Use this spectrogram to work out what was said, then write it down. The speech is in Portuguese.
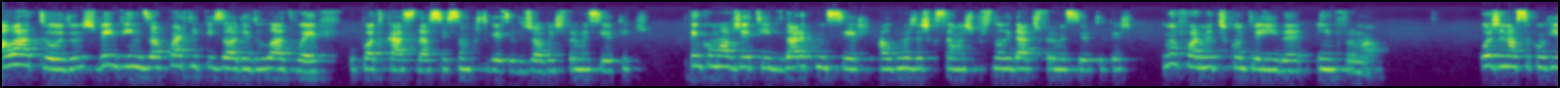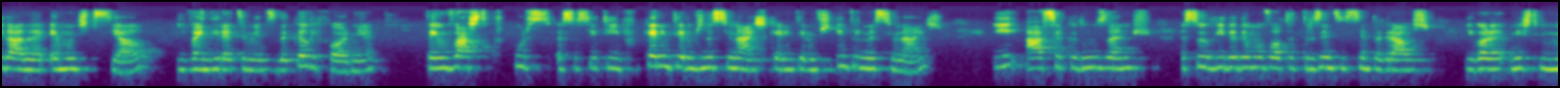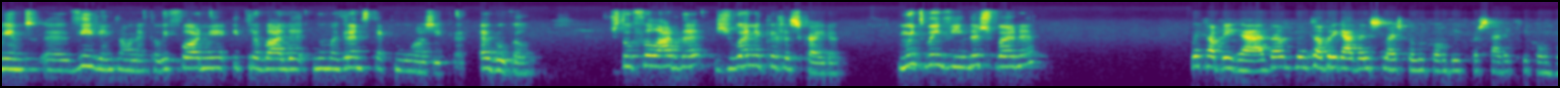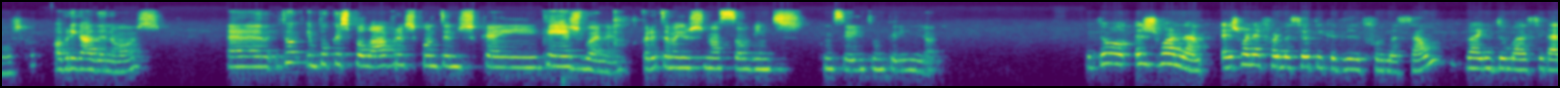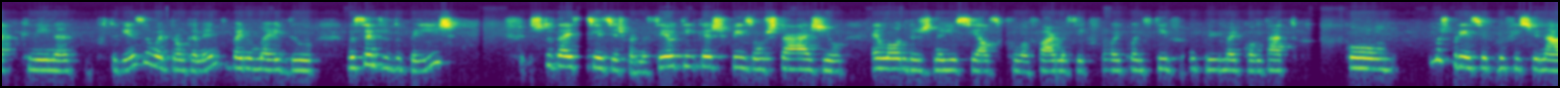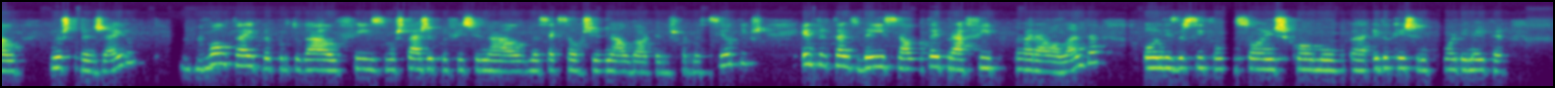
Olá a todos, bem-vindos ao quarto episódio do Lado F, o podcast da Associação Portuguesa de Jovens Farmacêuticos, que tem como objetivo dar a conhecer algumas das que são as personalidades farmacêuticas de uma forma descontraída e informal. Hoje a nossa convidada é muito especial e vem diretamente da Califórnia. Tem um vasto percurso associativo, quer em termos nacionais, quer em termos internacionais, e há cerca de uns anos a sua vida deu uma volta de 360 graus e agora, neste momento, uh, vive então na Califórnia e trabalha numa grande tecnológica, a Google. Estou a falar da Joana Carrasqueira. Muito bem-vinda, Joana. Muito obrigada, muito obrigada antes de mais pelo convite para estar aqui convosco. Obrigada a nós. Uh, então, em poucas palavras, conta-nos quem, quem é a Joana, para também os nossos ouvintes conhecerem-te um bocadinho melhor. Então, a Joana, a Joana é farmacêutica de formação, vem de uma cidade pequenina portuguesa, o entroncamento, bem no meio do, no centro do país. Estudei ciências farmacêuticas, fiz um estágio em Londres na UCL School of Pharmacy, que foi quando tive o primeiro contato com uma experiência profissional no estrangeiro. Uhum. Voltei para Portugal, fiz um estágio profissional na secção regional da Ordem dos Farmacêuticos Entretanto, daí saltei para a FIP, para a Holanda, onde exerci funções como uh, Education Coordinator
